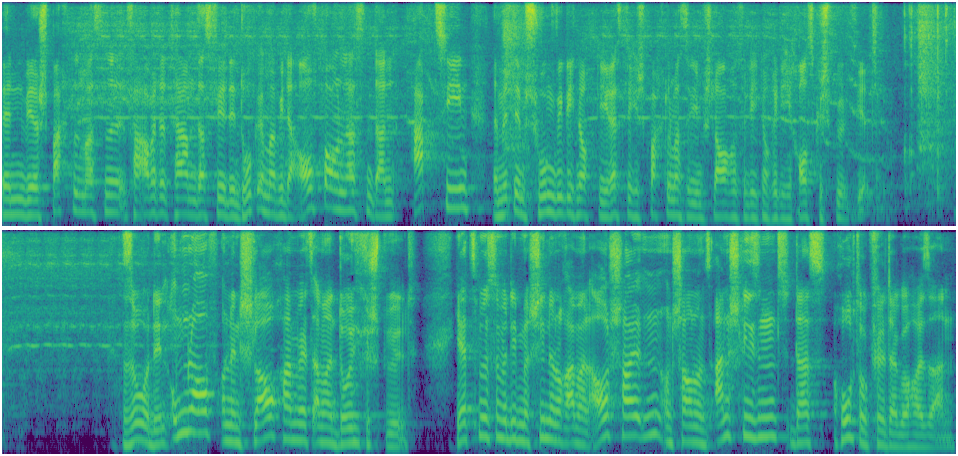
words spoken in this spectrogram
wenn wir Spachtelmasse verarbeitet haben, dass wir den Druck immer wieder aufbauen lassen, dann abziehen, damit dem Schwung wirklich noch die restliche Spachtelmasse, die im Schlauch ist, wirklich noch richtig rausgespült wird. So, den Umlauf und den Schlauch haben wir jetzt einmal durchgespült. Jetzt müssen wir die Maschine noch einmal ausschalten und schauen uns anschließend das Hochdruckfiltergehäuse an.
